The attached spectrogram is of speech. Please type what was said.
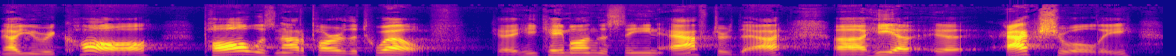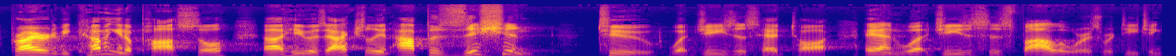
Now, you recall, Paul was not a part of the 12. Okay, he came on the scene after that. Uh, he uh, uh, actually, prior to becoming an apostle, uh, he was actually in opposition to what Jesus had taught and what Jesus' followers were teaching,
